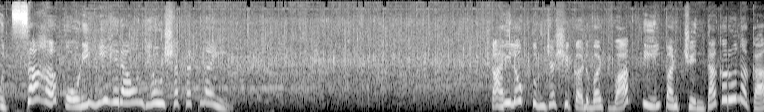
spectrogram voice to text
उत्साह कोणीही हिरावून घेऊ शकत नाही. काही लोक तुमच्याशी कडवट वागतील पण चिंता करू नका.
